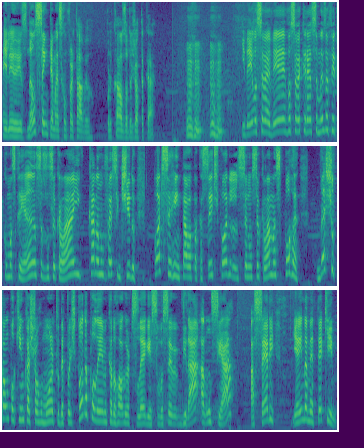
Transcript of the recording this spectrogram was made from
Eles não se sentem mais confortável por causa do JK. Uhum, uhum. E daí você vai ver, você vai criar esse mesmo efeito com umas crianças, não sei o que lá, e, cara, não faz sentido. Pode ser rentável pra cacete, pode ser não sei o que lá, mas, porra, vai chutar um pouquinho o cachorro morto depois de toda a polêmica do Hogwarts Legacy, você virar, anunciar a série e ainda meter que,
